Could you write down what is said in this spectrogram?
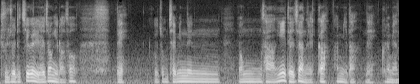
줄줄이 찍을 예정이라서, 네. 그 좀 재밌는 영상이 되지 않을까 합니다. 네. 그러면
